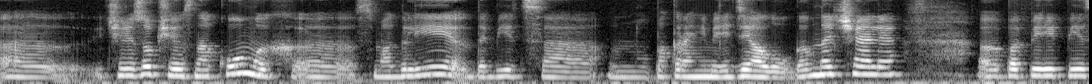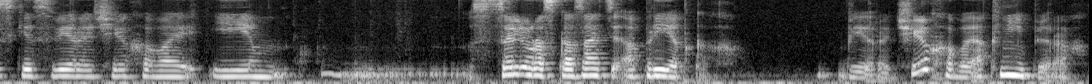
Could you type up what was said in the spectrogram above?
Э, через общих знакомых э, смогли добиться, ну, по крайней мере, диалога в начале э, по переписке с Верой Чеховой и с целью рассказать о предках Веры Чеховой, о книперах,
